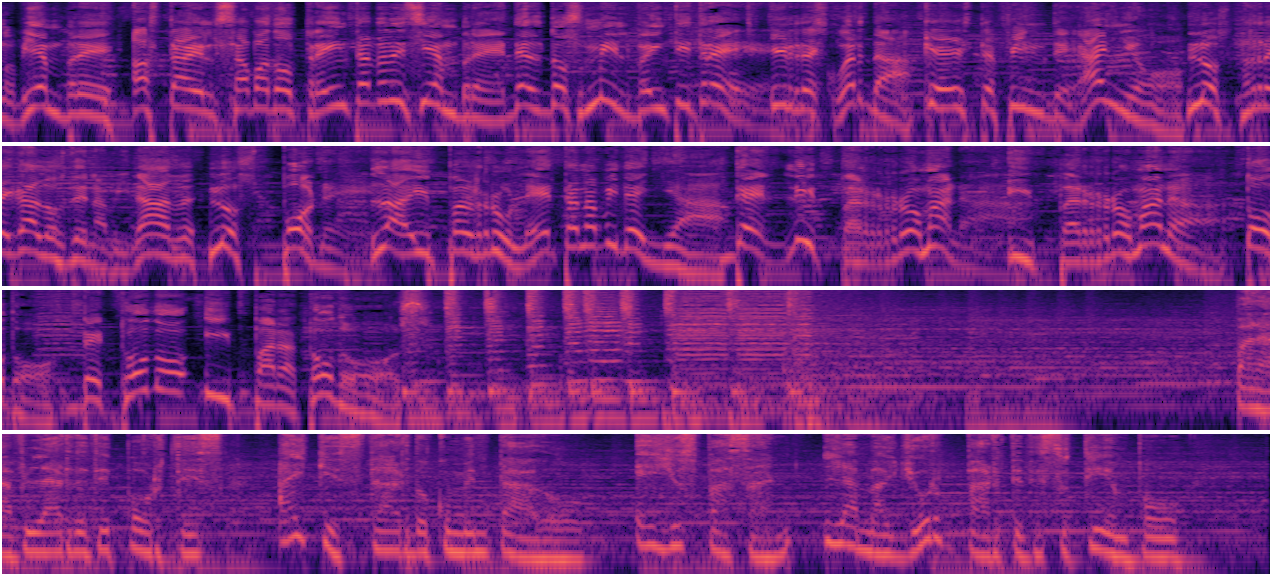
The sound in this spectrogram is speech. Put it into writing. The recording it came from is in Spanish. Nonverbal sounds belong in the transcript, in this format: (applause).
noviembre hasta el sábado 30 de diciembre del 2023. Y recuerda que este fin de año los regalos de Navidad los pone la hiperruleta navideña del Hiperromana. Hiperromana, todo, de todo y para todos. Para hablar de deportes hay que estar documentado. Ellos pasan la mayor parte de su tiempo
